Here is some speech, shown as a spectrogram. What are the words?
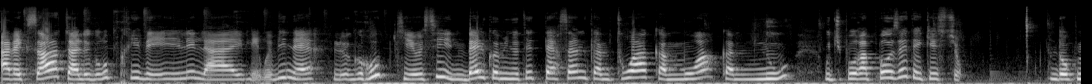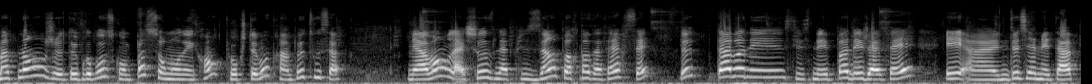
Avec ça, tu as le groupe privé, les lives, les webinaires, le groupe qui est aussi une belle communauté de personnes comme toi, comme moi, comme nous, où tu pourras poser tes questions. Donc maintenant, je te propose qu'on passe sur mon écran pour que je te montre un peu tout ça. Mais avant, la chose la plus importante à faire, c'est de t'abonner si ce n'est pas déjà fait. Et une deuxième étape,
